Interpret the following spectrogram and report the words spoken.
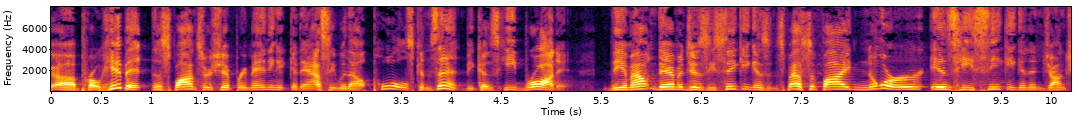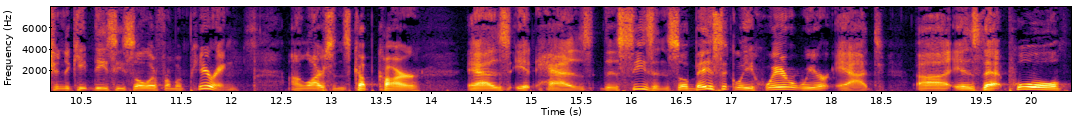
uh, prohibit the sponsorship remaining at Ganassi without Poole's consent because he brought it. The amount in damages he's seeking isn't specified, nor is he seeking an injunction to keep DC Solar from appearing on Larson's Cup car as it has this season. So basically, where we're at uh, is that Poole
